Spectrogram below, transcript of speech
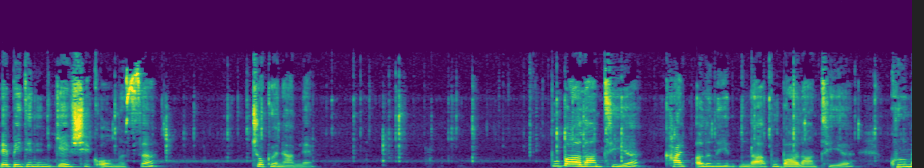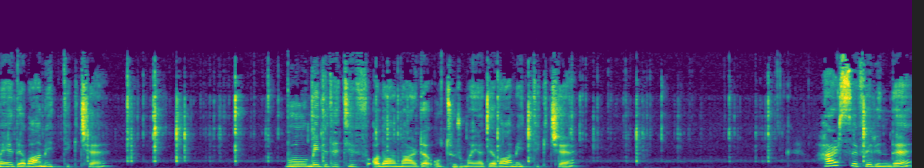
ve bedenin gevşek olması çok önemli. Bu bağlantıyı kalp alanıyla bu bağlantıyı kurmaya devam ettikçe bu meditatif alanlarda oturmaya devam ettikçe her seferinde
